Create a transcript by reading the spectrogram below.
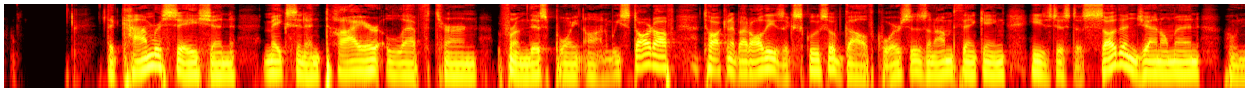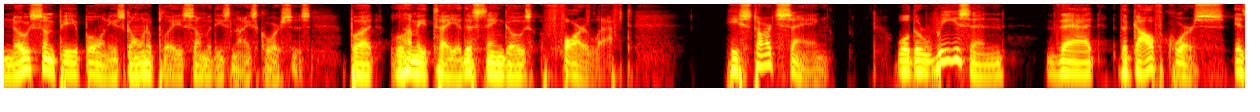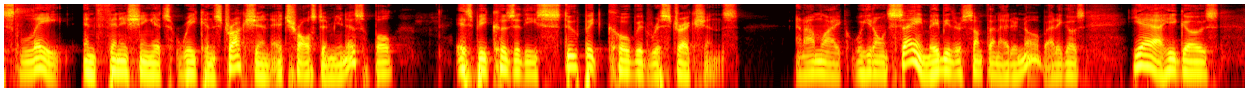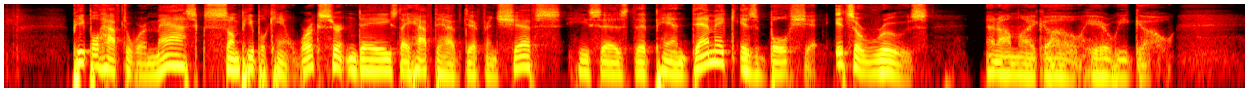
the conversation makes an entire left turn from this point on. We start off talking about all these exclusive golf courses, and I'm thinking he's just a southern gentleman who knows some people and he's going to play some of these nice courses. But let me tell you, this thing goes far left. He starts saying, well, the reason that the golf course is late in finishing its reconstruction at Charleston Municipal is because of these stupid COVID restrictions. And I'm like, well, you don't say. Maybe there's something I didn't know about. He goes, yeah. He goes, people have to wear masks. Some people can't work certain days. They have to have different shifts. He says, the pandemic is bullshit. It's a ruse. And I'm like, oh, here we go.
